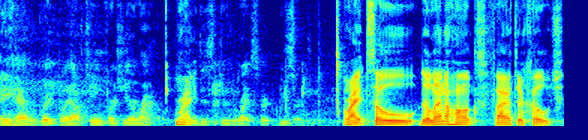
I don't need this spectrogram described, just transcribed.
and have a great playoff team first year around. Right. You just do the right research. Right. So the Atlanta Hawks fired their coach,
